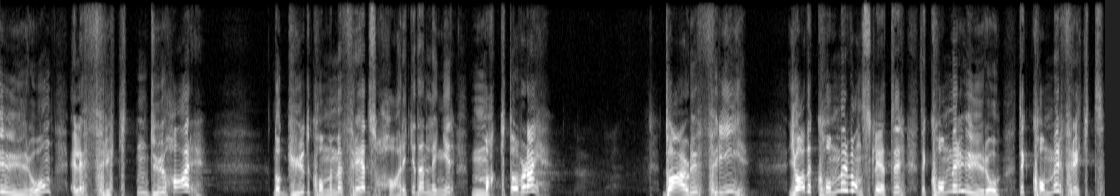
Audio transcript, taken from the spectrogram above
uroen eller frykten du har Når Gud kommer med fred, så har ikke den lenger makt over deg. Da er du fri. Ja, det kommer vanskeligheter, det kommer uro, det kommer frykt.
